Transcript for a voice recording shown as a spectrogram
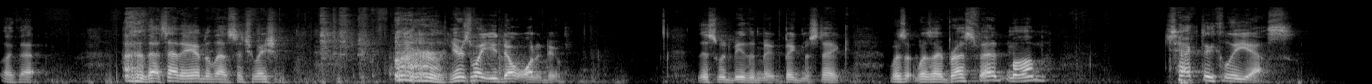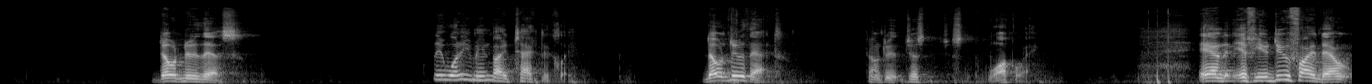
Like that. That's how to handle that situation. Here's what you don't want to do. This would be the big mistake. Was, was I breastfed, mom? Technically, yes. Don't do this. What do, you, what do you mean by technically? Don't do that. Don't do it. Just, just walk away. And if you do find out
